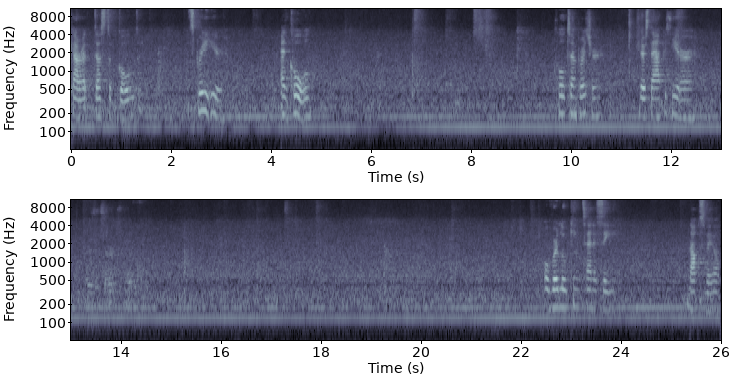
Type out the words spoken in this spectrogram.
carat dust of gold. It's pretty here and cool. Cold temperature. There's the amphitheater. There's your church. overlooking Tennessee, Knoxville.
